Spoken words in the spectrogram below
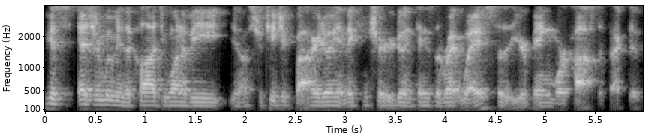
because as you're moving to the cloud, you want to be you know strategic about how you're doing it, making sure you're doing things the right way so that you're being more cost effective.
